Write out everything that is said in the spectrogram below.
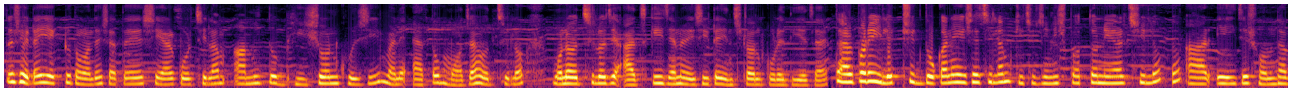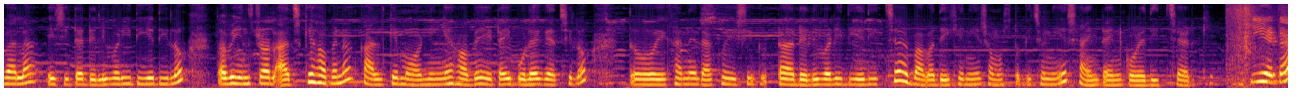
তো সেটাই একটু তোমাদের সাথে শেয়ার করছিলাম। আমি তো ভীষণ খুশি মানে এত মজা হচ্ছিল। মনে হচ্ছিল যে আজকেই যেন এসিটা ইনস্টল করে দিয়ে যায়। তারপরে ইলেকট্রিক দোকানে এসেছিলাম, কিছু জিনিসপত্র নেওয়ার ছিল। আর এই যে সন্ধ্যাবেলা এসিটা ডেলিভারি দিয়ে দিল। তবে ইনস্টল আজকে হবে না, কালকে মর্নিংয়ে হবে, এটাই বলে গেছিল। তো এখানে দেখো এসিটা ডেলিভারি দিয়ে দিচ্ছে, আর বাবা দেখে নিয়ে সমস্ত কিছু নিয়ে সাইন টাইন করে দিচ্ছে আর কি। কি এটা?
